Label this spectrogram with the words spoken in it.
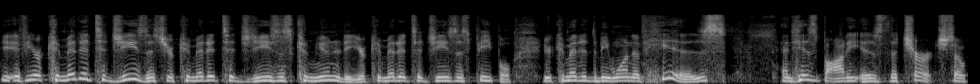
If you're committed to Jesus, you're committed to Jesus' community. You're committed to Jesus' people. You're committed to be one of His, and His body is the church. So,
